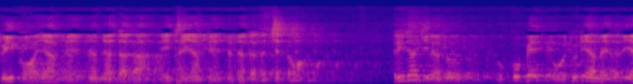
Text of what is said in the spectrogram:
တွေးခေါ်ရမယ်မြတ်မြတ်တတနေထိုင်ရမယ်မြတ်မြတ်တတကျင့်တော့သတိထားကြည့်တော့တို့ဟိုကိုဗစ်ဟိုဒုတိယနိုင်တတိယ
